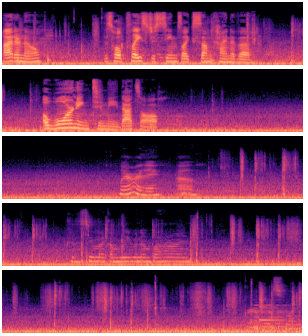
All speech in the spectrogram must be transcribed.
I don't know. This whole place just seems like some kind of a. a warning to me, that's all. Where are they? Oh. Because it seems like I'm leaving them behind. Grab this light.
